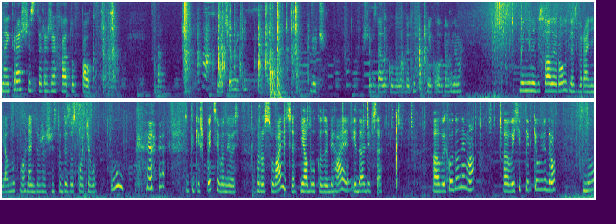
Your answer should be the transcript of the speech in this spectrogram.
Найкраще стереже хату палка. Бачили який? Ключ. Щоб здалеку було видно. Нікого вдома нема. Мені надіслали рол для збирання яблук. Погляньте, вже щось туди заскочило. У. Тут такі шпиці, вони ось розсуваються, яблуко забігає і далі все. А виходу нема. А вихід тільки у відро. Ну,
